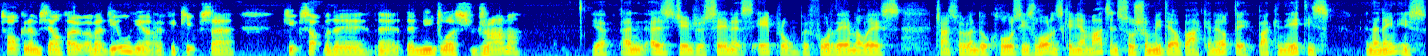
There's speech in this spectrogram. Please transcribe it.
talking himself out of a deal here if he keeps uh, keeps up with the, the, the needless drama. Yeah, and as James was saying, it's April before the MLS transfer window closes. Lawrence, can you imagine social media back in our day, back in the 80s, in the 90s?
